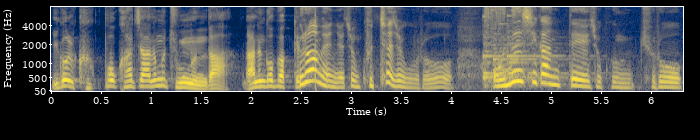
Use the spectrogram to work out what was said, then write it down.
이걸 극복하지 않으면 죽는다. 라는 거밖에 그러면요, 좀 구체적으로 어느 시간대에 조금 주로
